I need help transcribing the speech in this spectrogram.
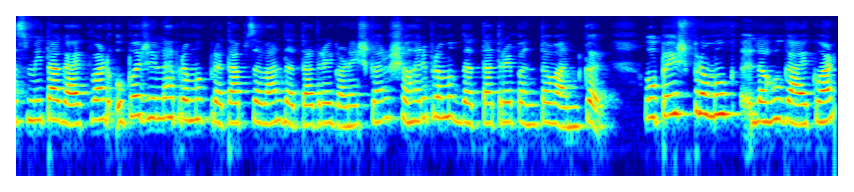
अस्मिता गायकवाड उपजिल्हाप्रमुख प्रताप चव्हाण दत्तात्रय गणेशकर शहर प्रमुख दत्तात्रय पंत वानकर उपेश प्रमुख लहू गायकवाड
